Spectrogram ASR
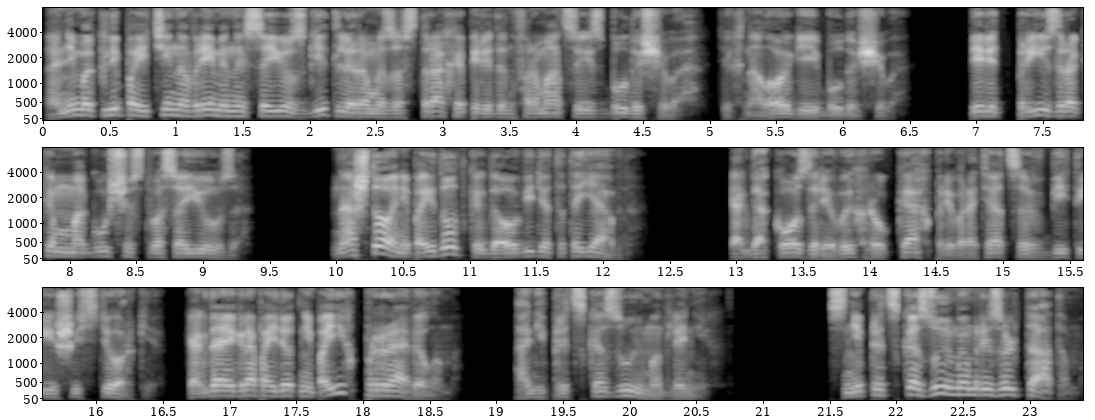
Они могли пойти на временный союз с Гитлером из-за страха перед информацией из будущего, технологией будущего, перед призраком могущества союза. На что они пойдут, когда увидят это явно? Когда козыри в их руках превратятся в битые шестерки, когда игра пойдет не по их правилам, а непредсказуемо для них с непредсказуемым результатом,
